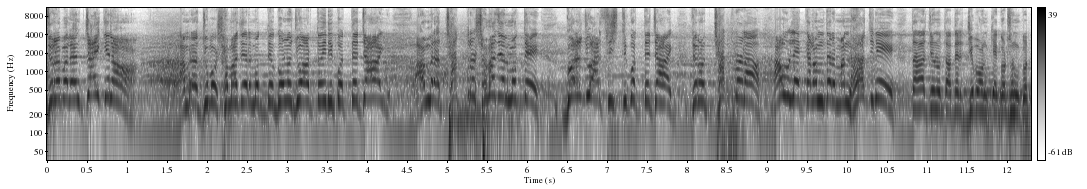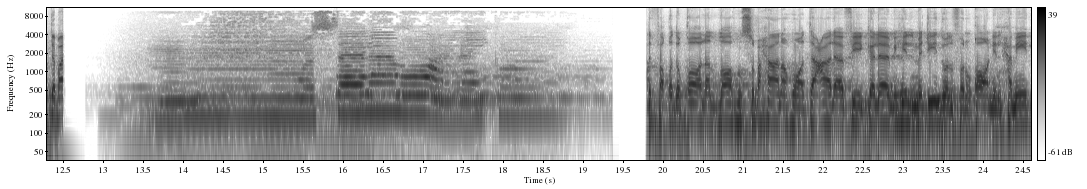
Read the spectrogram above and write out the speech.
জুড়ে বলেন চাই কি না আমরা যুব সমাজের মধ্যে গণজোয়ার তৈরি করতে চাই আমরা ছাত্র সমাজের মধ্যে গণজোয়ার সৃষ্টি করতে চাই যেন ছাত্ররা আউলে কালামদের মানহাজ নিয়ে তারা যেন তাদের জীবনকে গঠন করতে পারে والسلام عليكم فقد قال الله سبحانه وتعالى في كلامه المجيد والفرقان الحميد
